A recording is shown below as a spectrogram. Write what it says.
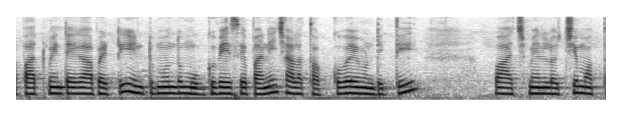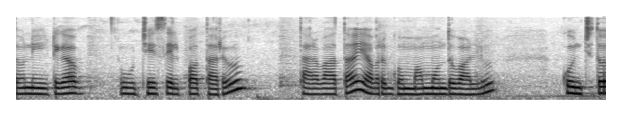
అపార్ట్మెంటే కాబట్టి ఇంటి ముందు ముగ్గు వేసే పని చాలా తక్కువే ఉండిద్ది. వాచ్మెన్లు వచ్చి మొత్తం నీట్గా ఊడ్చేసి వెళ్ళిపోతారు. తర్వాత ఎవరి గుమ్మం ముందు వాళ్ళు కుంచుతో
